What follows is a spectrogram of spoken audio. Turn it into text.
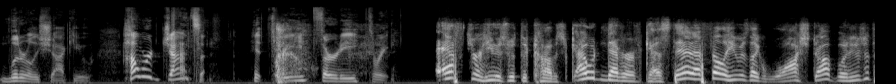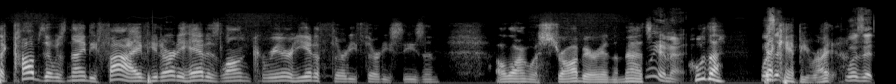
literally shock you. Howard Johnson hit 333. After he was with the Cubs, I would never have guessed that. I felt he was like washed up when he was with the Cubs. That was '95. He'd already had his long career. He had a 30-30 season, along with Strawberry and the Mets. Wait a minute. Who the? Was that it- can't be right. Was it?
